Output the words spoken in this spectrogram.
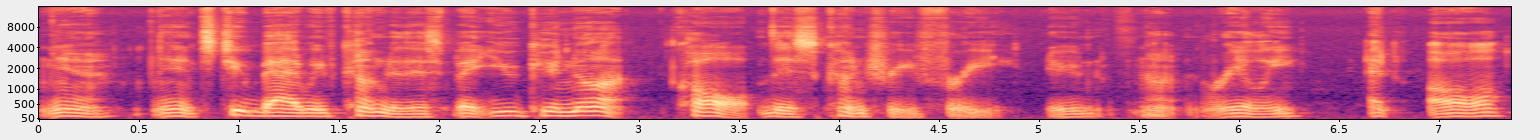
Yeah, and it's too bad we've come to this, but you cannot call this country free, dude. Not really. At all.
